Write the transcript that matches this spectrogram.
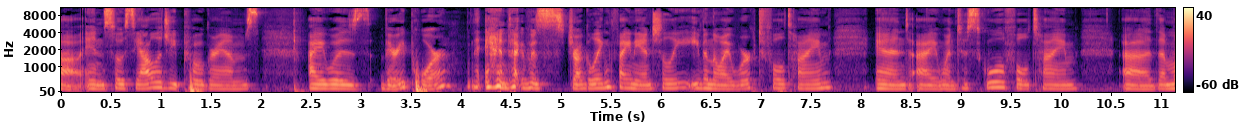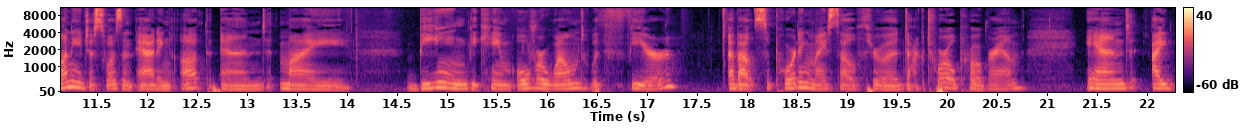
uh, in sociology programs, I was very poor and I was struggling financially, even though I worked full time and I went to school full time. Uh, the money just wasn't adding up, and my being became overwhelmed with fear about supporting myself through a doctoral program and I,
